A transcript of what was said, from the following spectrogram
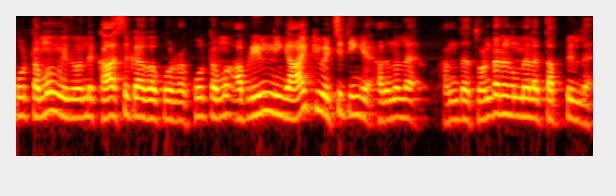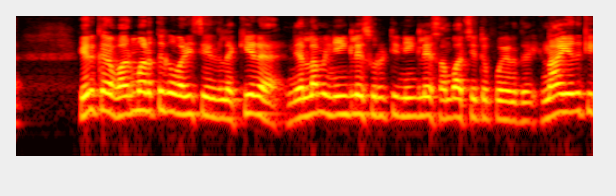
கூட்டமும் இது வந்து காசுக்காக கூடுற கூட்டமும் அப்படின்னு நீங்கள் ஆக்கி வச்சுட்டீங்க. அதனால் அந்த தொண்டர்கள் மேலே தப்பு இல்லை. இருக்கிற வருமானத்துக்கும் வழி செய்யறதில்ல. கீழே எல்லாமே நீங்களே சுருட்டி நீங்களே சம்பாதிச்சிட்டு போயிடுது. நான் எதுக்கு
